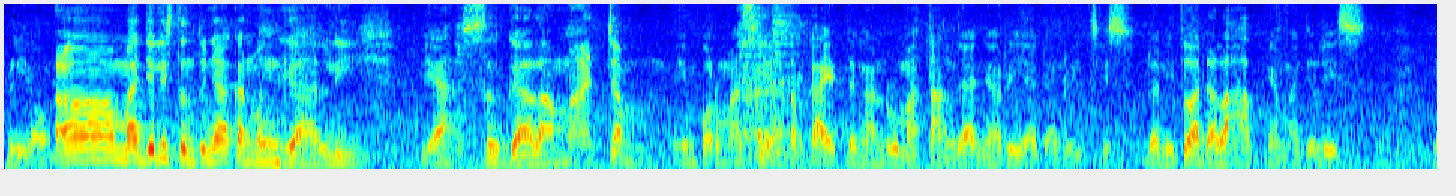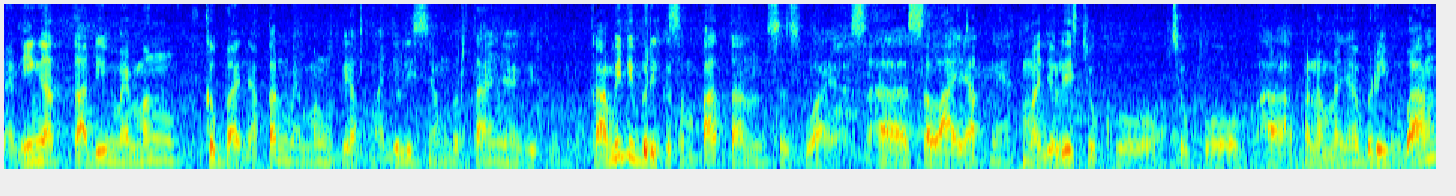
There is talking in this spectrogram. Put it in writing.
beliau. Uh, majelis tentunya akan menggali ya segala macam informasi yang terkait dengan rumah tangganya Ria dan Ricis dan itu adalah haknya majelis. Dan ingat tadi memang kebanyakan memang pihak majelis yang bertanya gitu. Kami diberi kesempatan sesuai uh, selayaknya. Majelis cukup cukup uh, apa namanya berimbang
